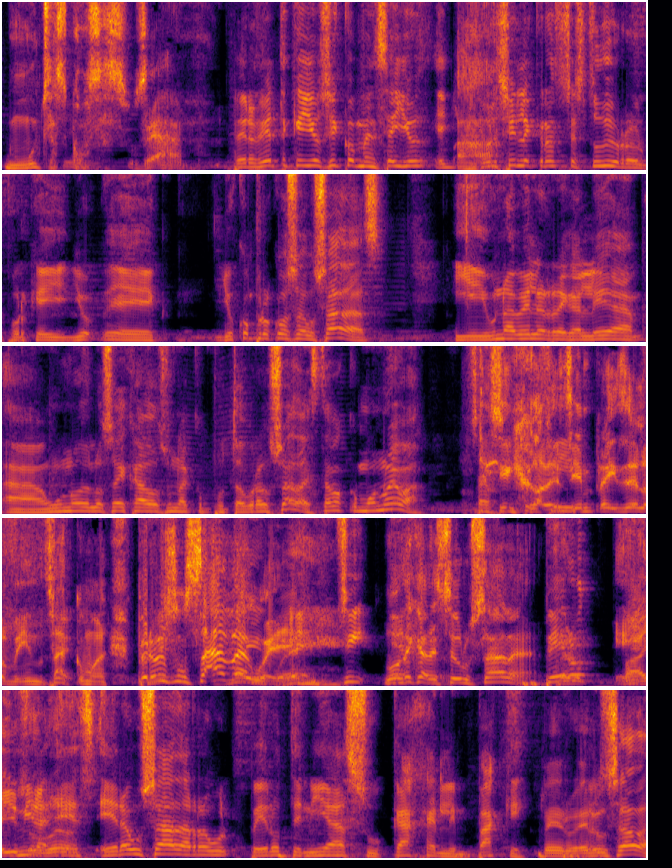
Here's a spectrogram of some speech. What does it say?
muchas cosas. O sea, Pero fíjate que yo sí comencé, yo, eh, yo sí le creo a este estudio, Raúl, porque yo, eh, yo compro cosas usadas y una vez le regalé a, a uno de los ahijados una computadora usada, estaba como nueva. O sea, sí, híjole, sí. siempre dice lo mismo. está como- pero es usada, güey. Sí, no es- deja de ser usada. Pero, eh, mira, es- era usada, Raúl, pero tenía su caja, el empaque. Pero era usada.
